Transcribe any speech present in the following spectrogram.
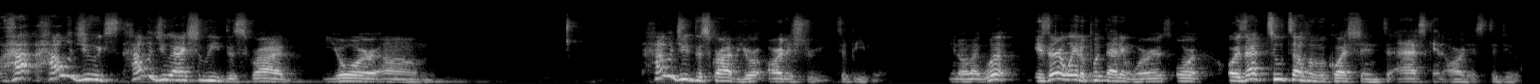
how how would you ex- how would you actually describe your um how would you describe your artistry to people? You know, like what is there a way to put that in words, or or is that too tough of a question to ask an artist to do?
